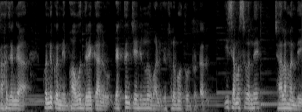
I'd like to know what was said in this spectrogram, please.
సహజంగా కొన్ని కొన్ని భావోద్రేకాలు వ్యక్తం చేయడంలో వాళ్ళు విఫలమవుతూ ఉంటుంటారు. ఈ సమస్య వల్లే చాలామంది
